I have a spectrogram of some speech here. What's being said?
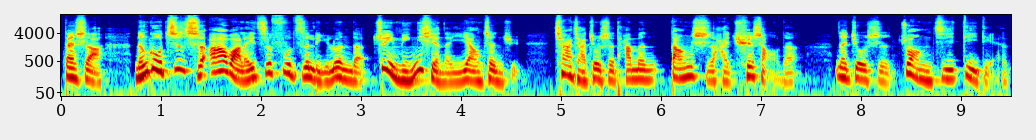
但是啊，能够支持阿瓦雷兹父子理论的最明显的一样证据，恰恰就是他们当时还缺少的，那就是撞击地点。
